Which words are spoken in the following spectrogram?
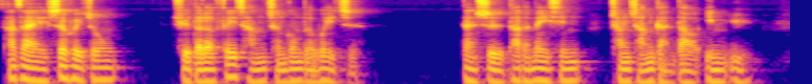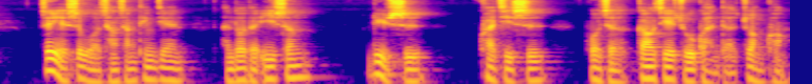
他在社会中取得了非常成功的位置。但是他的内心常常感到阴郁，这也是我常常听见很多的医生、律师、会计师或者高阶主管的状况。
